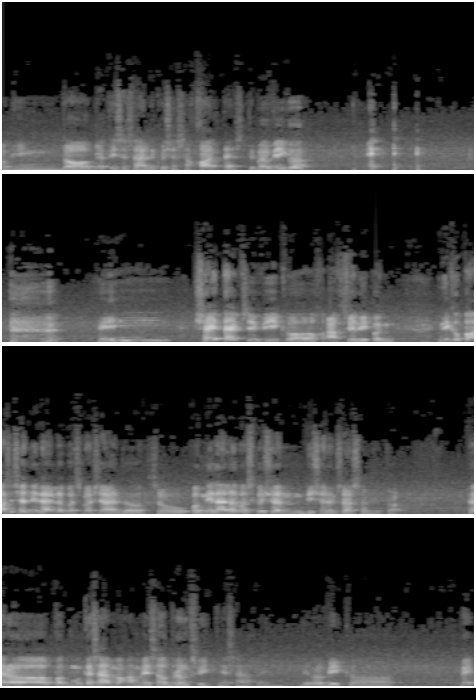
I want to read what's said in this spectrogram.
maging dog at isasali ko siya sa contest. Di ba, Vico? Shy type si Vico. Actually, pag hindi ko pa kasi siya nilalabas masyado. So, pag nilalabas ko siya, hindi siya nagsasalita. Pero, pag magkasama kami, sobrang sweet niya sa akin. Di ba, Vico? May...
